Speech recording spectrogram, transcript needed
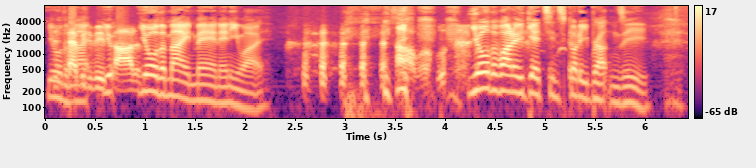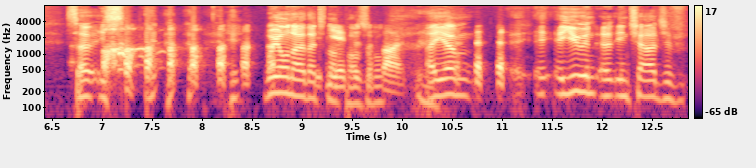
You're Just the happy main, to be you're, part of you're the main man anyway. It. Oh, well. You're the one who gets in Scotty Brunton's ear. So is, we all know that's not possible. Are you, um, are you in, uh, in charge of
